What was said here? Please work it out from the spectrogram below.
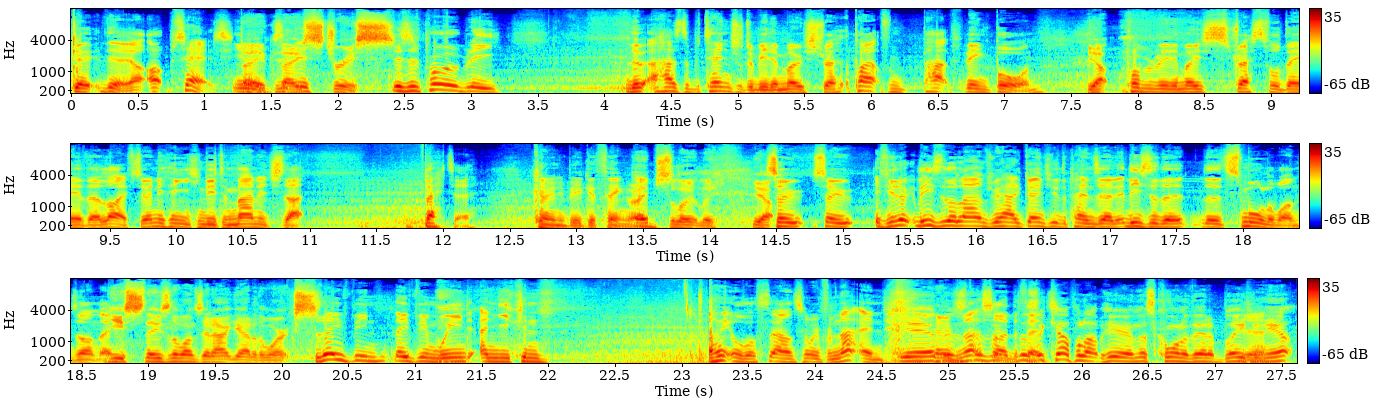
get they're upset. You know, They, 'cause they stress. this is probably the, has the potential to be the most stress, apart from perhaps being born, Yep. probably the most stressful day of their life. So anything you can do to manage that better can only be a good thing, right? Absolutely. Yeah. So, so if you look, these are the lambs we had going through the pens earlier. These are the, the smaller ones, aren't they? yes, these are the ones that aren't go of the works. So they've been they've been weaned, and you can. I think all the sounds coming from that end. Yeah, there's, that there's, a, the there's a couple up here in this corner that are bleating Yeah. out,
